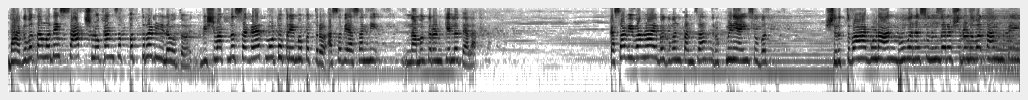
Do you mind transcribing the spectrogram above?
भागवतामध्ये सात श्लोकांचं पत्र लिहिलं होतं. विश्वातलं सगळ्यात मोठं प्रेमपत्र असं व्यासांनी नामकरण केलं त्याला. कसा विवाह आहे भगवंतांचा रुक्मिणी आईसोबत? श्रुत्वा गुणान् भुवन सुंदर शृण्वतान्ते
